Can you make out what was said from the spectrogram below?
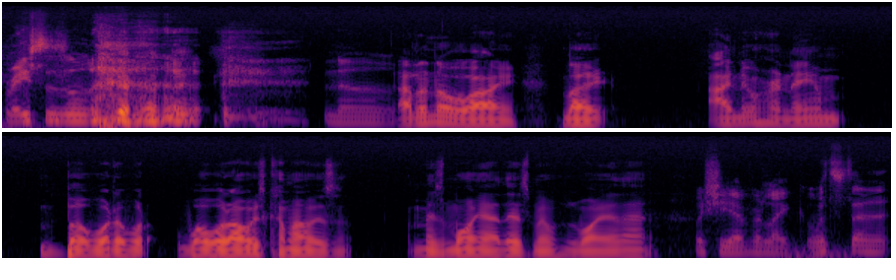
Racism. no. I don't know why. Like, I knew her name, but what would what would always come out is Miss Moya this, Miss Moya that. Was she ever like, what's that?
